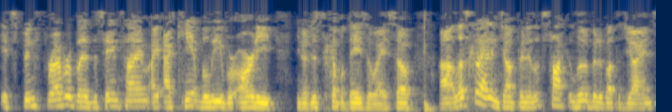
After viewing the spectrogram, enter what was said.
it's been forever, but at the same time, I, I can't believe we're already, you know, just a couple days away. So uh, let's go ahead and jump in and let's talk a little bit about the Giants.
